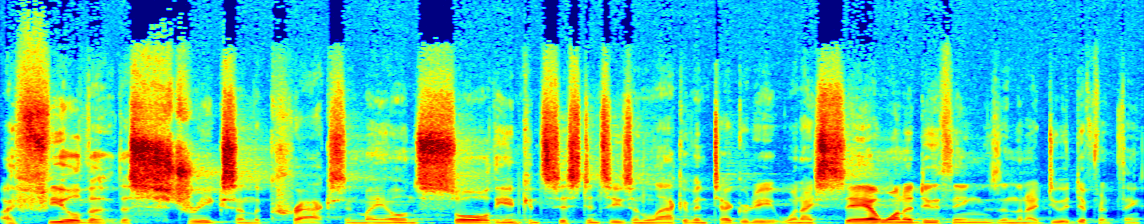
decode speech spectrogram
I feel the, the streaks and the cracks in my own soul, the inconsistencies and lack of integrity when I say I want to do things and then I do a different thing.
